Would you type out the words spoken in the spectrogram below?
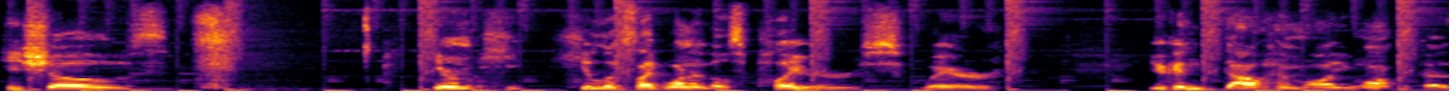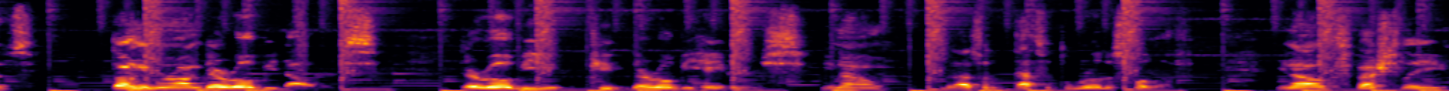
he shows he he he looks like one of those players where you can doubt him all you want because don't get me wrong, there will be doubters. There will be there will be haters, you know. But that's what that's what the world is full of. You know, especially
